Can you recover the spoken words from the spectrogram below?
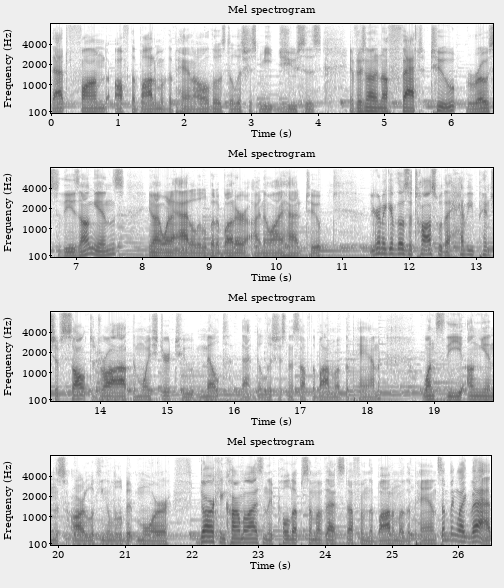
that fond off the bottom of the pan, all those delicious meat juices. If there's not enough fat to roast these onions, you might want to add a little bit of butter. I know I had to. You're going to give those a toss with a heavy pinch of salt to draw out the moisture to melt that deliciousness off the bottom of the pan. Once the onions are looking a little bit more dark and caramelized and they pulled up some of that stuff from the bottom of the pan, something like that,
